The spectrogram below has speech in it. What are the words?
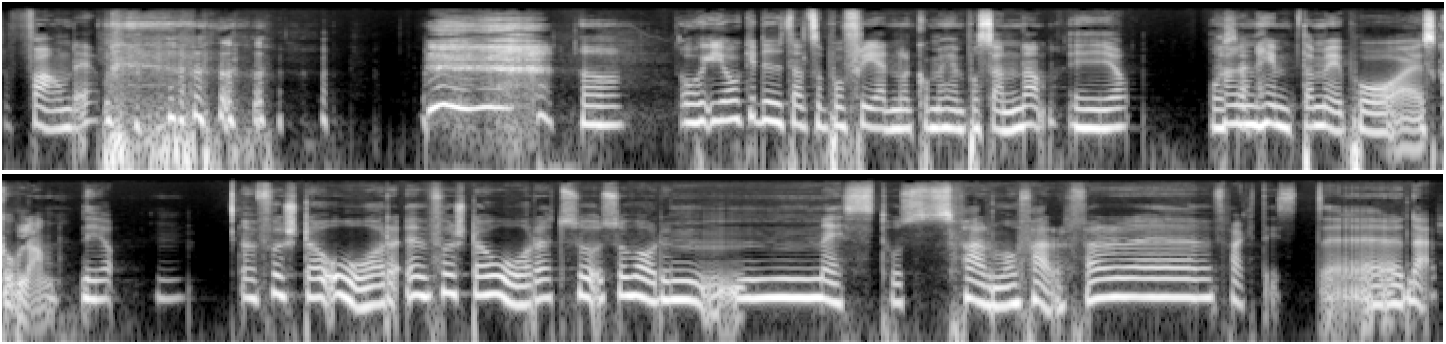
Tror fan det. ja. Och jag åker dit alltså på fredagen och kommer hem på söndagen. Ja. Och Han sen, hämtar mig på eh, skolan. ja. Mm. Första, år, eh, första året så, så var du mest hos farmor och farfar eh, faktiskt. Eh, där.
